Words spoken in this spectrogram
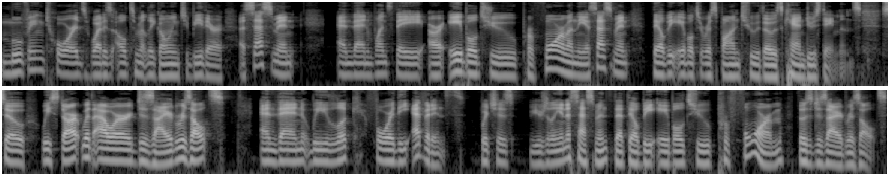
moving towards what is ultimately going to be their assessment. And then once they are able to perform on the assessment, they'll be able to respond to those can do statements. So we start with our desired results, and then we look for the evidence, which is usually an assessment that they'll be able to perform those desired results.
